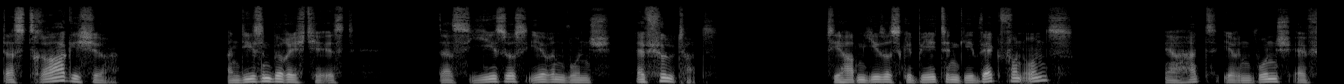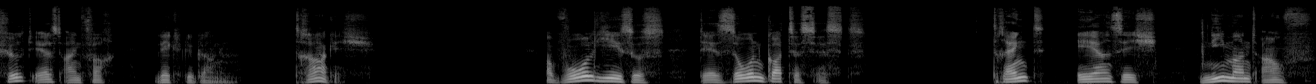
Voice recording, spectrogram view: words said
Das Tragische an diesem Bericht hier ist, dass Jesus ihren Wunsch erfüllt hat. Sie haben Jesus gebeten, geh weg von uns. Er hat ihren Wunsch erfüllt, er ist einfach weggegangen. Tragisch. Obwohl Jesus der Sohn Gottes ist, drängt er sich niemand auf.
